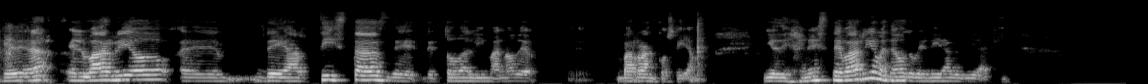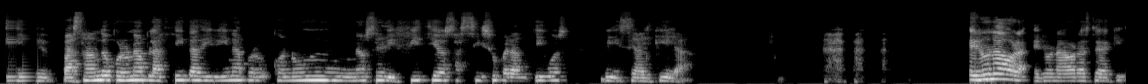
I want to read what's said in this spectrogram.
Que era el barrio eh, de artistas de, de, toda Lima, ¿no? De eh, Barranco se llama. Y yo dije, en este barrio me tengo que venir a vivir aquí. Y pasando por una placita divina, con un, unos edificios así súper antiguos, vi, se alquila en una hora, en una hora estoy aquí,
